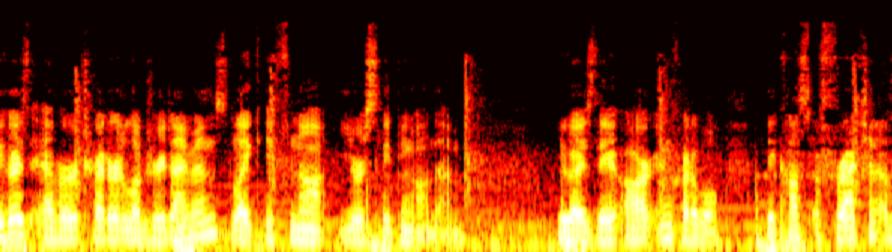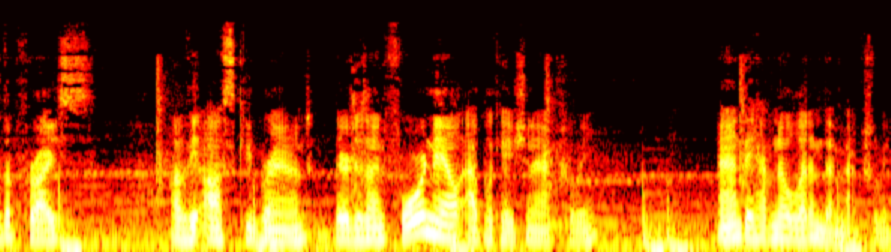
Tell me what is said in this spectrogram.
You guys ever tried our luxury diamonds? Like, if not, you're sleeping on them. You guys, they are incredible. They cost a fraction of the price of the Oski brand. They're designed for nail application, actually. And they have no lead in them, actually.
